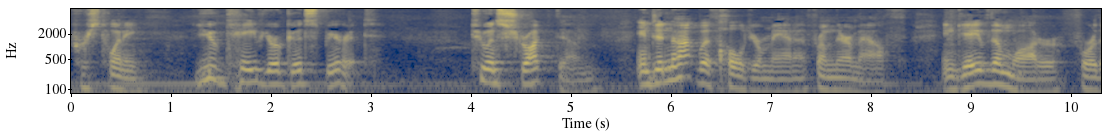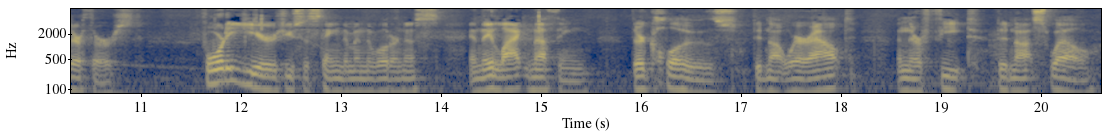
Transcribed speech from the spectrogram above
Verse 20 you gave your good spirit to instruct them, and did not withhold your manna from their mouth, and gave them water for their thirst. Forty years you sustained them in the wilderness, and they lacked nothing. Their clothes did not wear out, and their feet did not swell.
